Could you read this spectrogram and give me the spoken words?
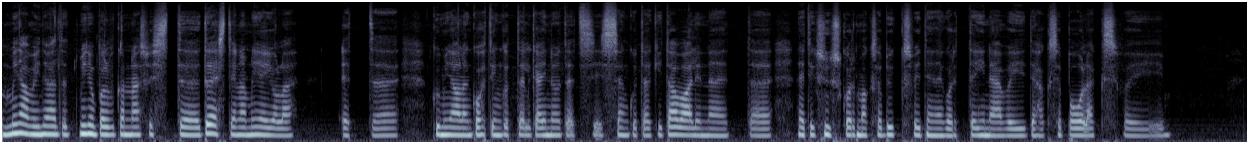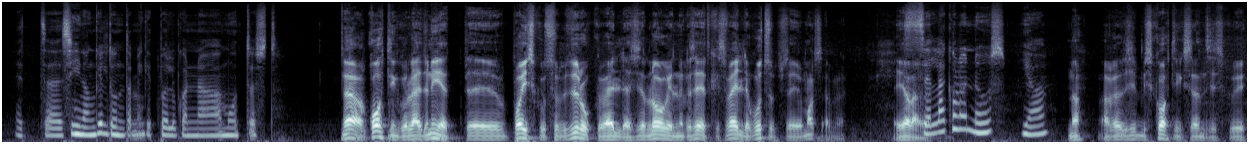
mina võin öelda, et minu põlvkonnas vist äh, tõesti enam nii ei ole. et äh, kui mina olen kohtingutel käinud, et siis see on kuidagi tavaline, et äh, näiteks üks kord maksab üks või teinekord teine või tehakse pooleks või et siin on küll tunda mingit põlvkonna muutust jaa, kohtingul lähed ju nii, et poiss kutsub tüdruku välja, siis on loogiline ka see, et kes välja kutsub, see ju maksab. sellega olen nõus, jaa. noh, aga siis mis kohting see on siis, kui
